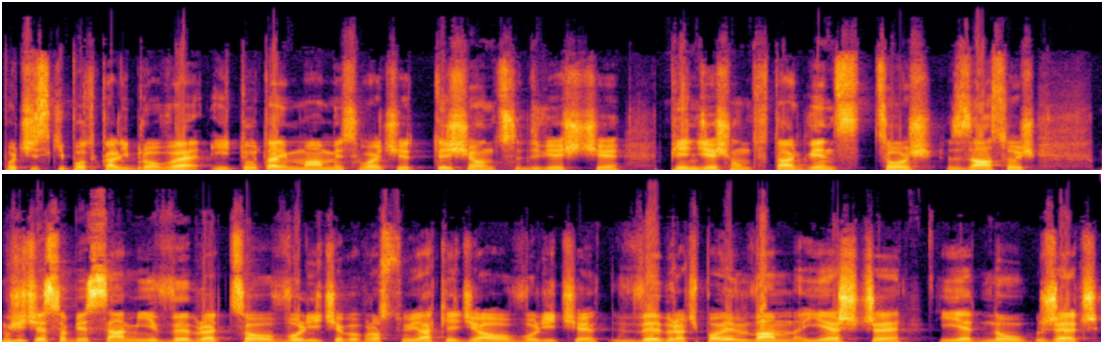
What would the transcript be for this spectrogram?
pociski podkalibrowe i tutaj mamy, słuchajcie, 1250, tak więc coś za coś. Musicie sobie sami wybrać, co wolicie po prostu, jakie działo wolicie wybrać. Powiem Wam jeszcze jedną rzecz.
